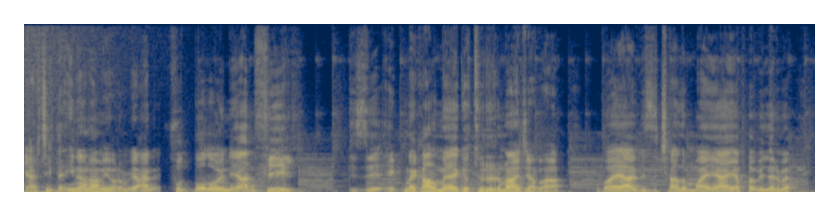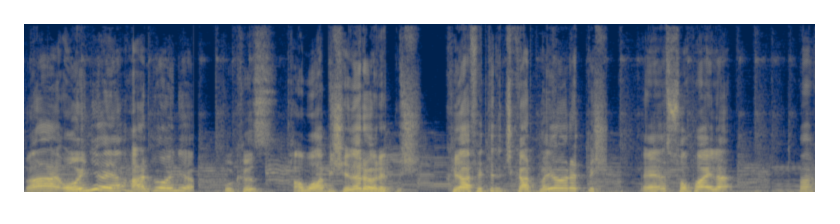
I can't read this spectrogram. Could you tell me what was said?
Gerçekten inanamıyorum yani. Futbol oynayan fil. Bizi ekmek almaya götürür mü acaba? Bayağı bizi çalın manyağı yapabilir mi? Vay oynuyor ya harbi oynuyor. Bu kız tavuğa bir şeyler öğretmiş. Kıyafetini çıkartmayı öğretmiş. E sopayla bak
